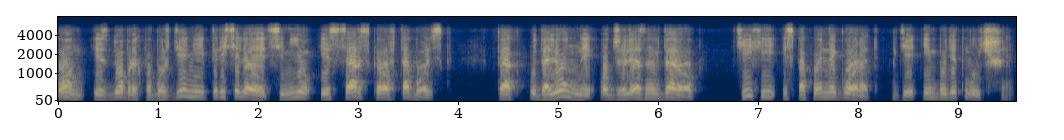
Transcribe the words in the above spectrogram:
он из добрых побуждений переселяет семью из Царского в Тобольск, как удаленный от железных дорог, тихий и спокойный город, где им будет лучше.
